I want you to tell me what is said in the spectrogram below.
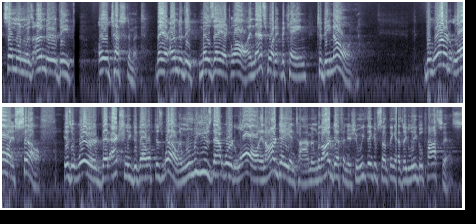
someone was under the Old Testament. They are under the Mosaic law, and that's what it became to be known. The word law itself is a word that actually developed as well. And when we use that word law in our day and time and with our definition, we think of something as a legal process.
